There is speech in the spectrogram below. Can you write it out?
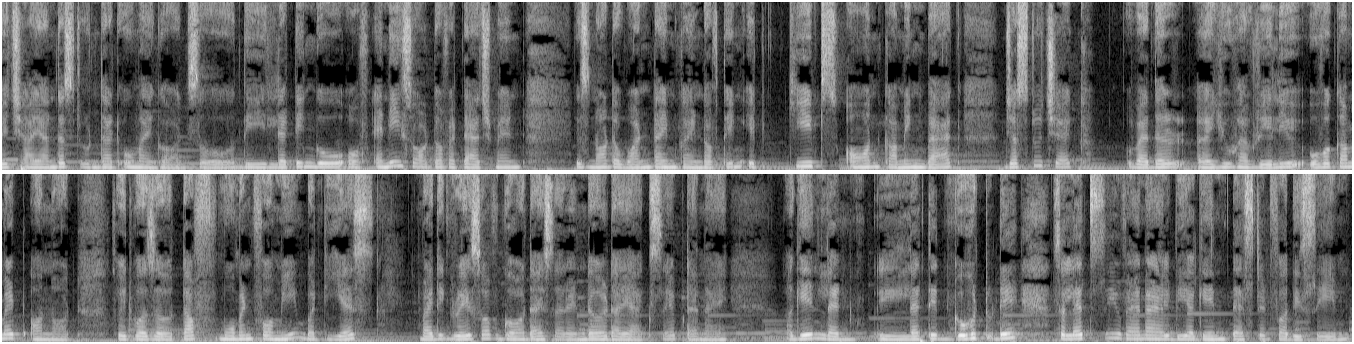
which i understood that oh my god so the letting go of any sort of attachment is not a one time kind of thing. It keeps on coming back. Just to check whether uh, you have really overcome it or not. So it was a tough moment for me but yes by the grace of god i surrendered i accept and i again let let it go today. So let's see when i'll be again tested for the same.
